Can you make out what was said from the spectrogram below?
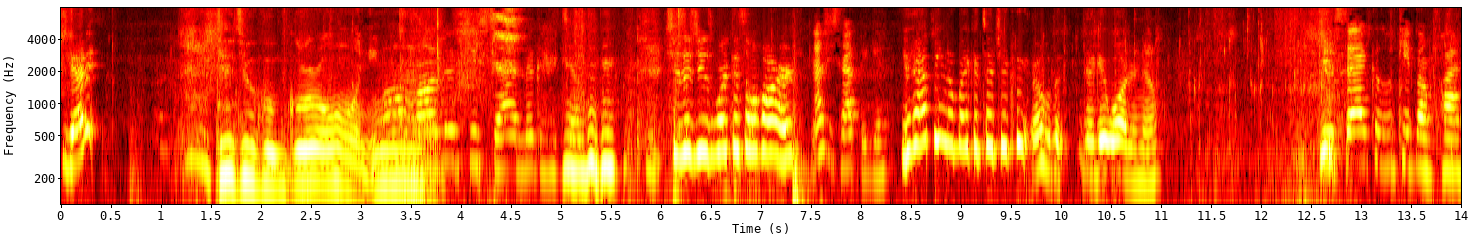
You got it? Did you good girl, honey? Oh, mom, look, she's sad. Look at her tail. She said she was working so hard. now she's happy again. You happy? Nobody can touch your cookie. Oh, look, gotta get water now. She's sad because we keep on playing.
